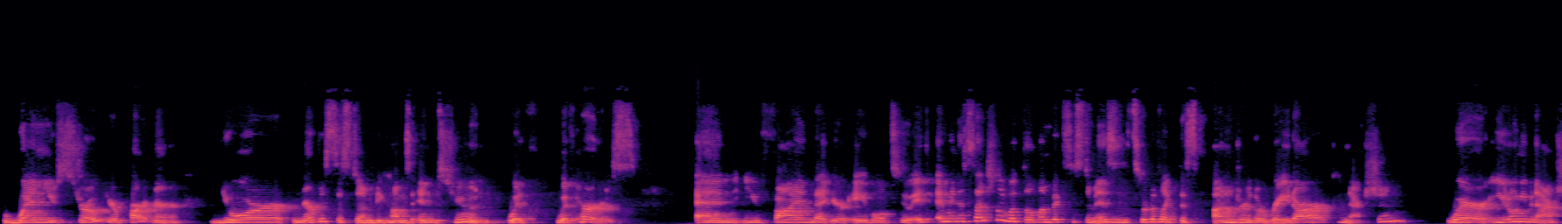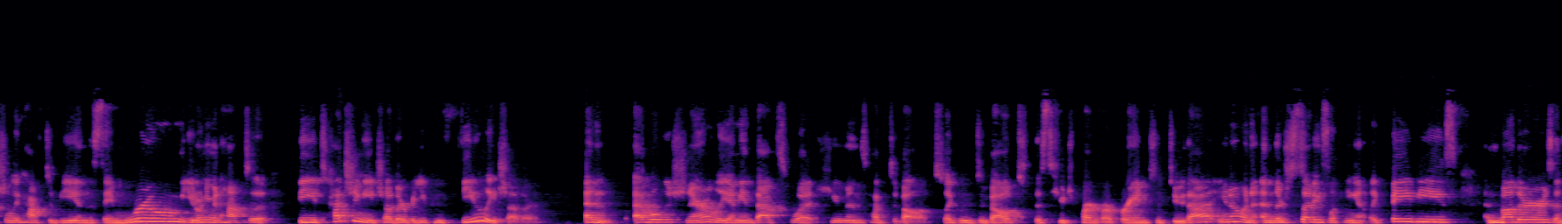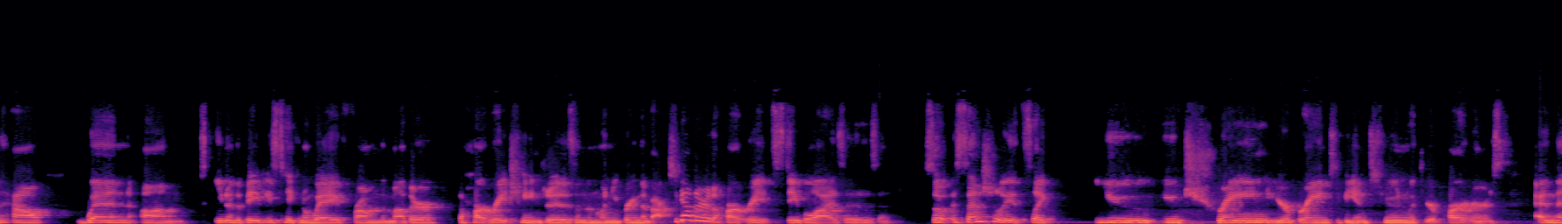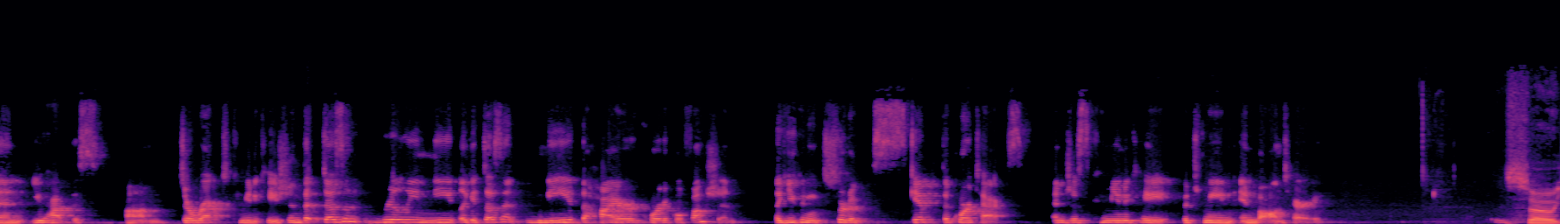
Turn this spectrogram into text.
when you stroke your partner, your nervous system becomes in tune with with hers. And you find that you're able to it, i mean essentially what the limbic system is is it's sort of like this under the radar connection where you don't even actually have to be in the same room. You don't even have to be touching each other but you can feel each other. And evolutionarily, I mean, that's what humans have developed. Like we've developed this huge part of our brain to do that, you know, and, and there's studies looking at like babies and mothers and how when, um, you know, the baby's taken away from the mother, the heart rate changes. And then when you bring them back together, the heart rate stabilizes. And so essentially it's like you, you train your brain to be in tune with your partners. And then you have this um, direct communication that doesn't really need like it doesn't need the higher cortical function like you can sort of skip the cortex and just communicate between involuntary so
